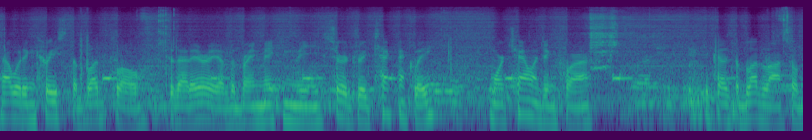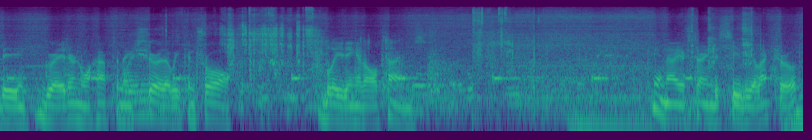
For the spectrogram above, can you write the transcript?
that would increase the blood flow to that area of the brain, making the surgery technically more challenging for us because the blood loss will be greater and we'll have to make sure that we control bleeding at all times. Okay, now you're starting to see the electrodes.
